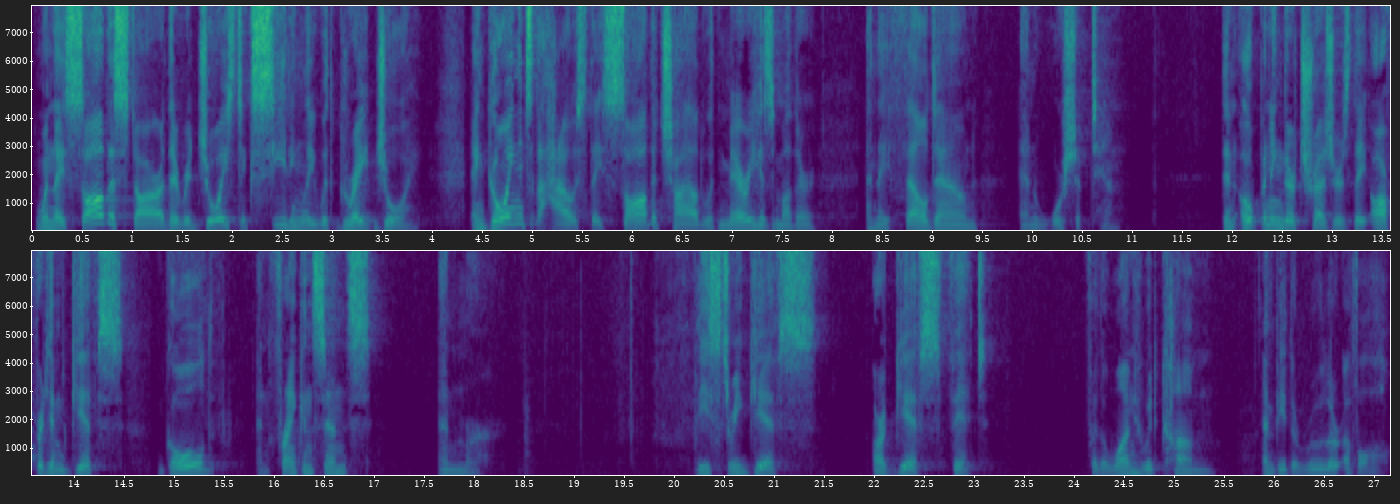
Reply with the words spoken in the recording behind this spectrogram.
When they saw the star, they rejoiced exceedingly with great joy. And going into the house, they saw the child with Mary his mother, and they fell down and worshiped him. Then, opening their treasures, they offered him gifts gold and frankincense and myrrh. These three gifts are gifts fit for the one who would come and be the ruler of all.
